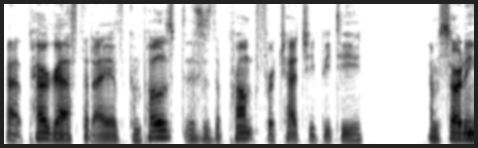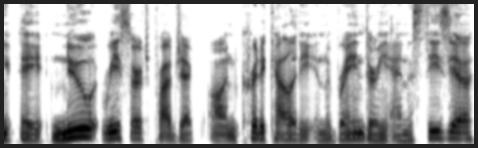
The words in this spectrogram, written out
a, paragraph that I have composed. This is the prompt for ChatGPT. I'm starting a new research project on criticality in the brain during anesthesia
